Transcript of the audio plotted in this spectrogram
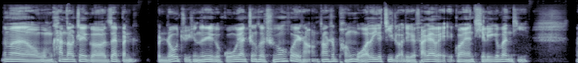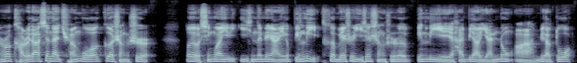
那么我们看到这个在本本周举行的这个国务院政策吹风会上，当时彭博的一个记者就给发改委官员提了一个问题，他说考虑到现在全国各省市。都有新冠疫疫情的这样一个病例，特别是一些省市的病例还比较严重啊，比较多。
